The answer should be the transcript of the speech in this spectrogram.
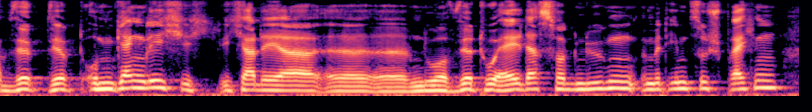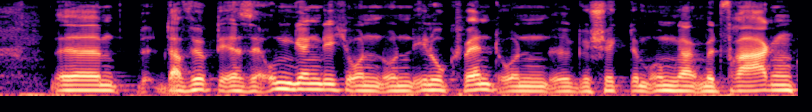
wirkt, wirkt umgänglich. Ich, ich hatte ja äh, nur virtuell das Vergnügen, mit ihm zu sprechen. Ähm, da wirkte er sehr umgänglich und, und eloquent und äh, geschickt im Umgang mit Fragen.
